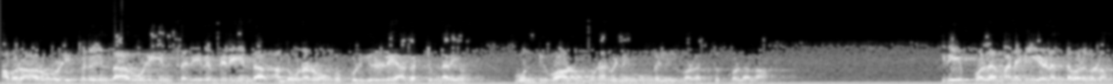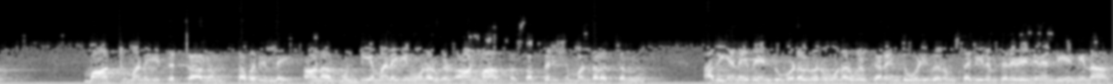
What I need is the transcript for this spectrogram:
அவர் அருள் பெறுகின்றார் ஒளியின் சரீரம் பெறுகின்றார். அந்த உணர்வு உங்களுக்குள் இருளை அகற்றும் நிறையும் ஒன்றி வாழும் உணர்வினை உங்களில் வளர்த்துக் கொள்ளலாம். இதே போல மனைவி இழந்தவர்களும் மாற்று மனைவி பெற்றாலும் தவறில்லை. ஆனால் முந்திய மனைவியின் உணர்வுகள் ஆன்மா. சப்தரிஷம் மண்டலத்தன் அது இணை வேண்டும் உடல் வரும் உணர்வுகள் கரைந்து ஒளிவரும் சரீரம் பெற வேண்டும் என்று எண்ணினார்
